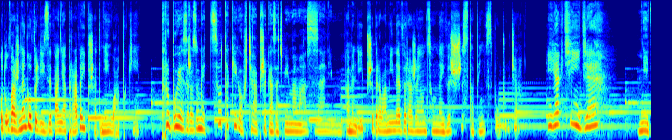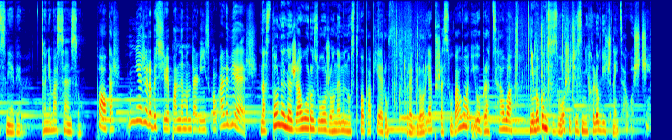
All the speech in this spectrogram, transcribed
od uważnego wylizywania prawej przedniej łapki. Próbuję zrozumieć, co takiego chciała przekazać mi mama, zanim. Amelie przybrała minę wyrażającą najwyższy stopień współczucia. I jak ci idzie? Nic nie wiem. To nie ma sensu. Pokaż. Nie, że robię z siebie pannę mądralińską, ale wiesz. Na stole leżało rozłożone mnóstwo papierów, które Gloria przesuwała i obracała, nie mogąc złożyć z nich logicznej całości.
